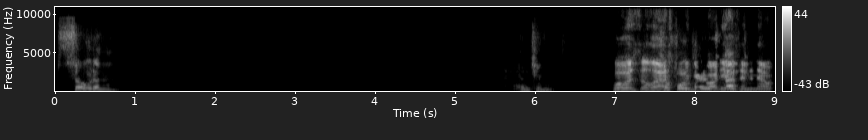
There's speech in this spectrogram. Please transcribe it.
Soda. And two. what was the last four one? Your audio's in and out.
